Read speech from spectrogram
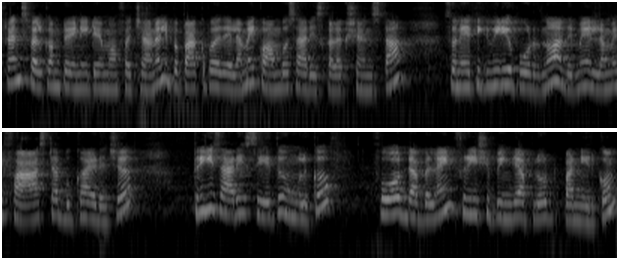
Friends welcome to any time of a channel இப்போ பார்க்க போகிறது எல்லாமே காம்போ சாரீஸ் கலெக்ஷன்ஸ் தான். ஸோ நேற்றுக்கு வீடியோ போட்டிருந்தோம். அதுவுமே எல்லாமே ஃபாஸ்ட்டாக புக் ஆகிடுச்சு த்ரீ சாரீஸ் சேர்த்து உங்களுக்கு ஃபோர் டபுள் நைன் ஃப்ரீ ஷிப்பிங்லேயே அப்லோட் பண்ணியிருக்கோம்.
